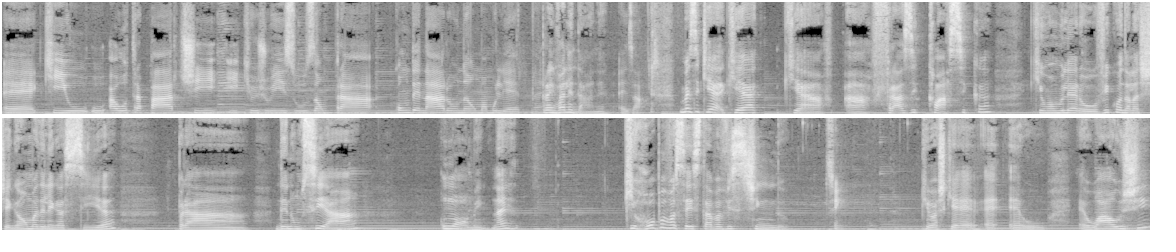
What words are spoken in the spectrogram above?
é, que o, o, a outra parte e que o juiz usam para condenar ou não uma mulher. Né? Para invalidar, né? Exato. Mas que é, que é, que é a, a frase clássica que uma mulher ouve quando ela chega a uma delegacia para denunciar um homem, né? Que roupa você estava vestindo? Sim. Que eu acho que é, é, é o, é o auge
